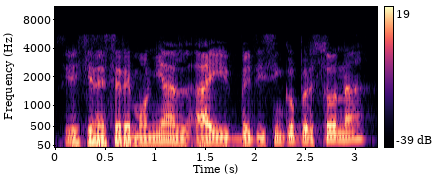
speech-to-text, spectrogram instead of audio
Sí, es que en el ceremonial hay 25 personas,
